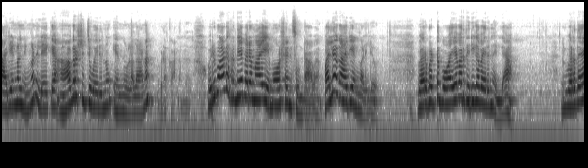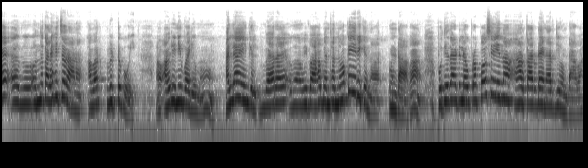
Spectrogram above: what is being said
കാര്യങ്ങൾ നിങ്ങളിലേക്ക് ആകർഷിച്ചു വരുന്നു എന്നുള്ളതാണ് ഇവിടെ കാണുന്നത്. ഒരുപാട് ഹൃദയപരമായ ഇമോഷൻസ് ഉണ്ടാവാം പല കാര്യങ്ങളിലും. വേർപെട്ട് പോയവർ തിരികെ വരുന്നില്ല. വെറുതെ ഒന്ന് കലഹിച്ചതാണ്. അവർ വിട്ടുപോയി. അവരിനി വരുമോ? അല്ല എങ്കിൽ വേറെ വിവാഹബന്ധം നോക്കിയിരിക്കുന്നവർ ഉണ്ടാവാം. പുതിയതായിട്ട് ലവ് പ്രപ്പോസ് ചെയ്യുന്ന ആൾക്കാരുടെ എനർജി ഉണ്ടാവാം.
